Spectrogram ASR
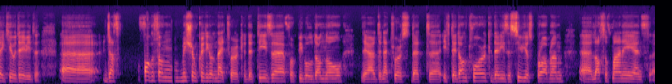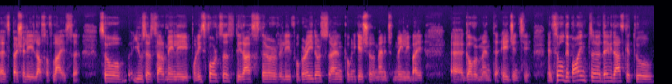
Thank you, David. Uh, just focus on mission critical network. That is, uh, for people who don't know, they are the networks that, uh, if they don't work, there is a serious problem, uh, loss of money, and especially loss of lives. so users are mainly police forces, disaster relief operators, and communication managed mainly by uh, government agency. And so the point uh, David asked to,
